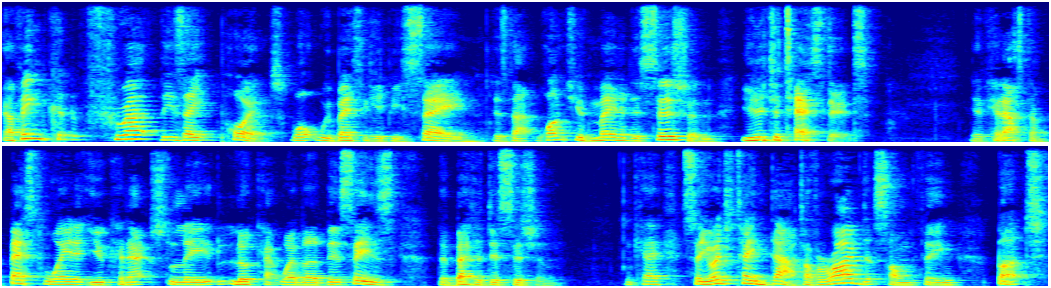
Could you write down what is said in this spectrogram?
I think throughout these eight points, what we basically be saying is that once you've made a decision, you need to test it. Okay, that's the best way that you can actually look at whether this is the better decision. Okay, so you entertain that. I've arrived at something, but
